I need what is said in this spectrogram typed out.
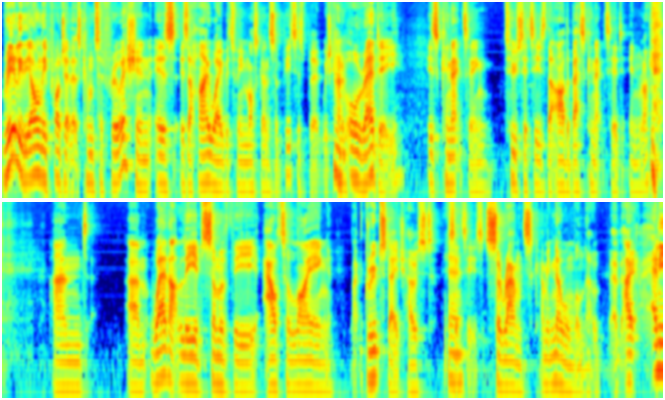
really the only project that's come to fruition is is a highway between Moscow and St. Petersburg, which kind of already is connecting two cities that are the best connected in Russia. and um, where that leaves some of the outer lying like group stage host Yeah. cities, Saransk. I mean, no one will know. I, any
